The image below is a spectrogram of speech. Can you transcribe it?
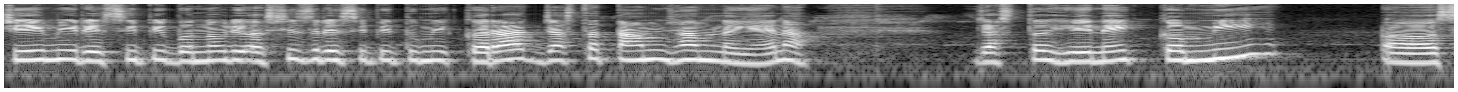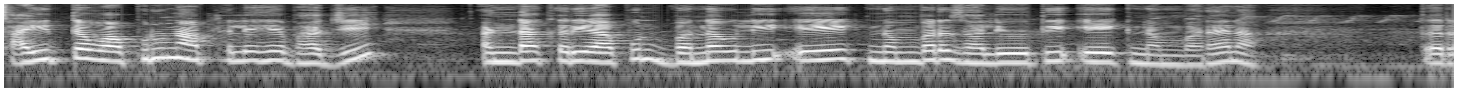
जे मी रेसिपी बनवली अशीच रेसिपी तुम्ही करा. जास्त तामझाम नाही आहे ना. जास्त हे नाही. कमी साहित्य वापरून आपल्याला हे भाजी अंडा करी आपण बनवली. एक नंबर झाली होती. एक नंबर आहे ना? तर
